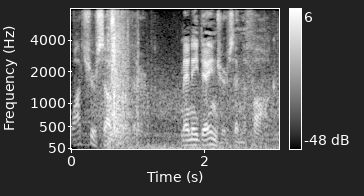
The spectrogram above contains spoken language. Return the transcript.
Watch yourself out there. Many dangers in the fog.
